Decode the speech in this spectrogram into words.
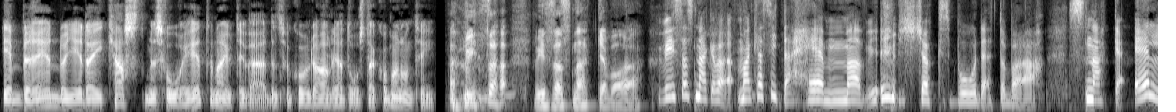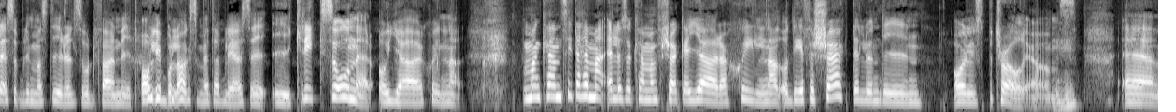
är beredd att ge dig i kast med svårigheterna ute i världen så kommer du aldrig att åstadkomma någonting. Vissa, vissa snackar bara. Vissa snackar bara, man kan sitta hemma vid köksbordet och bara snacka. Eller så blir man styrelseordförande i ett oljebolag som etablerar sig i krigszoner och gör skillnad. Man kan sitta hemma eller så kan man försöka göra skillnad och det försökte Lundin Oils Petroleums. Eh,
